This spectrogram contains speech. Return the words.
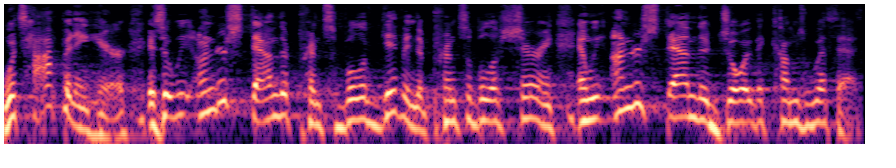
What's happening here is that we understand the principle of giving, the principle of sharing, and we understand the joy that comes with it.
